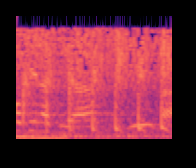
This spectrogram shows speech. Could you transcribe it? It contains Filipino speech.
no opina aquí. ¿ah?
